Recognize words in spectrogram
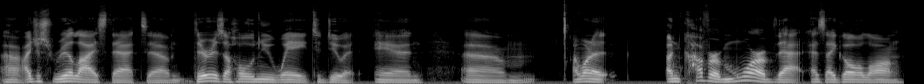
uh, I just realized that um, there is a whole new way to do it. And um, I want to uncover more of that as I go along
